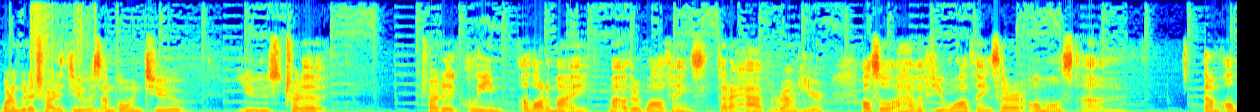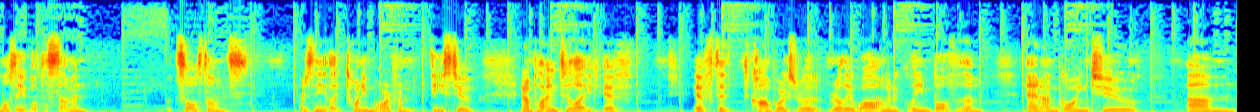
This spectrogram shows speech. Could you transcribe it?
what I'm gonna try to do is I'm going to use try to try to gleam a lot of my my other wild things that I have around here. Also, I have a few wild things that are almost um, that I'm almost able to summon with soul stones. I just need like 20 more from these two. And I'm planning to like, if if the comp works really, really well, I'm going to gleam both of them. And I'm going to, um,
